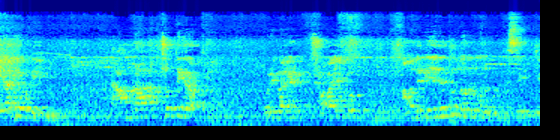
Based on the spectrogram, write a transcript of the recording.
এর আগেও নেই। আমরা সত্যিকার অর্থে পরিবারের সবাই খুব, আমাদের নিজেদেরকেও ধরন মনে করতেছি যে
